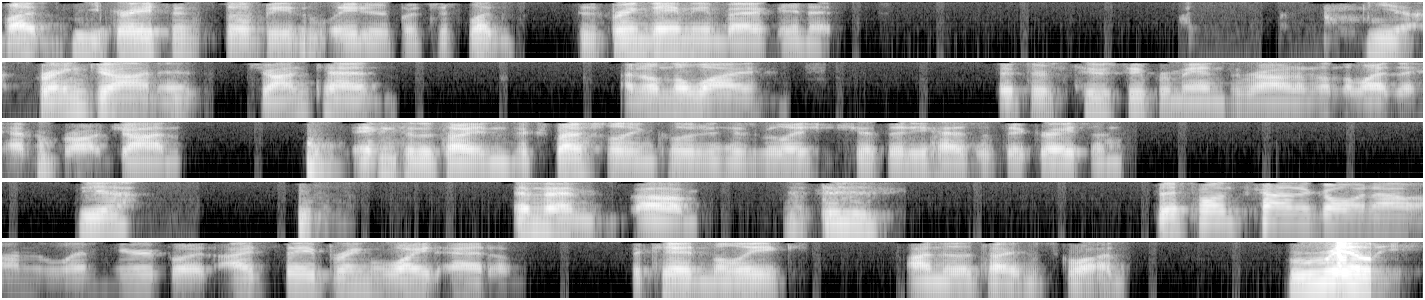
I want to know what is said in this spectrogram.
Let Yeah. Grayson still be the leader, but just let just bring Damian back in it. Yeah, Bring John in. Jon Kent. I don't know why. If there's two Supermans around, I don't know why they haven't brought John into the Titans, especially including his relationship that he has with Dick Grayson. yeah. And then um this one's kind of going out on a limb here, but I'd say bring White Adam, the kid Malik, onto the Titan squad. Really?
